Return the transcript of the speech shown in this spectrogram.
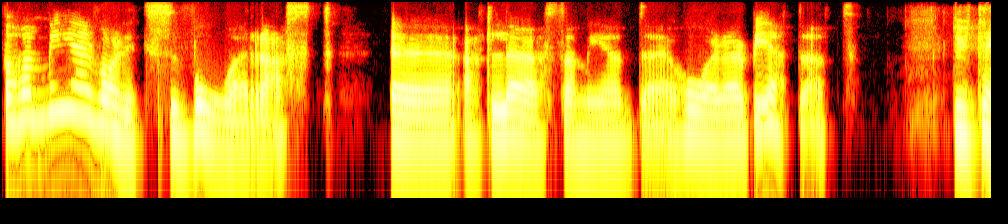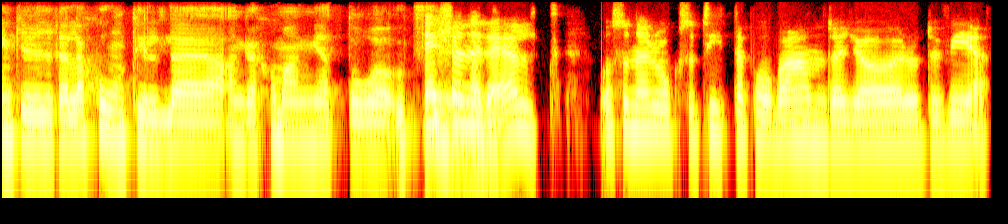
vad har mer varit svårast eh, att lösa med eh, HR-arbetet? Du tänker i relation till eh, engagemanget och uppföljningen? Generellt. Och så när du också tittar på vad andra gör och du vet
